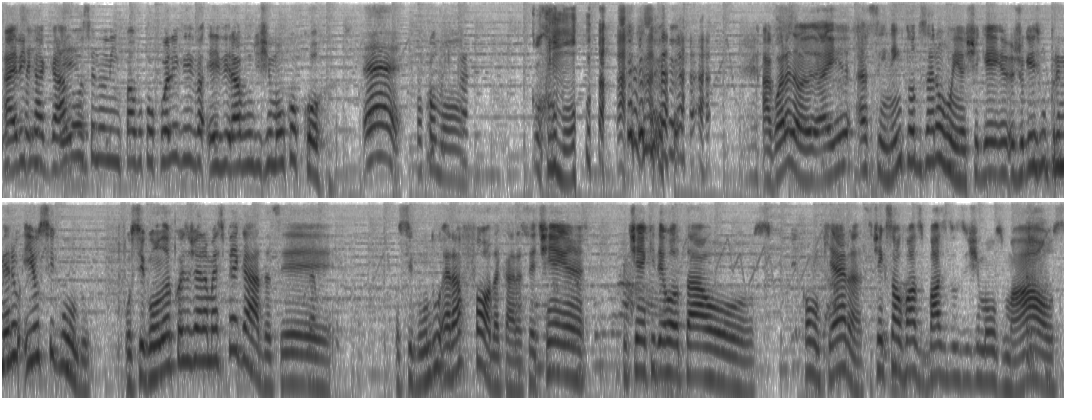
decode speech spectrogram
Aí ele cagava, ver. você não limpava o cocô, ele, viva- ele virava um Digimon cocô. É, Pokémon. Cocumon. Agora não, aí assim, nem todos eram ruins. Eu cheguei, eu joguei o primeiro e o segundo. O segundo a coisa já era mais pegada. Você. O segundo era foda, cara. Você tinha. Você tinha que derrotar os. Como que era? Você tinha que salvar as bases dos Digimons maus.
